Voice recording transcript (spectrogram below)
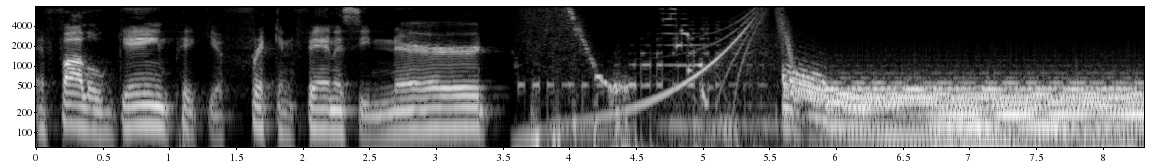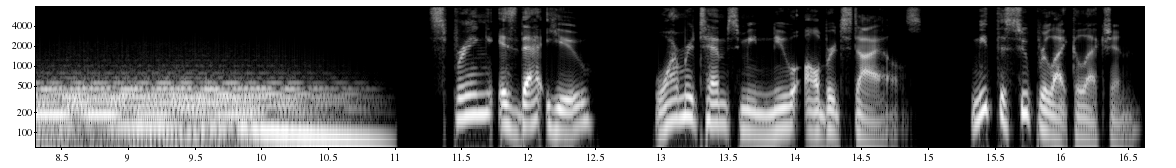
and follow Game Pick, your freaking fantasy nerd. Spring, is that you? Warmer temps mean new Allbirds styles. Meet the Superlight Collection,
